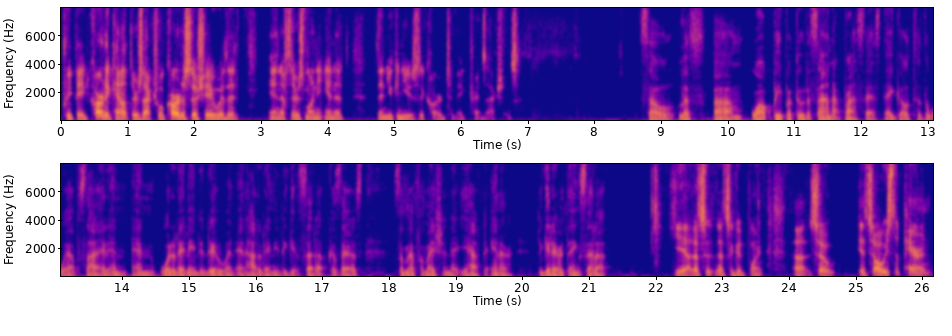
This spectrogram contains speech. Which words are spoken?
Prepaid card account, there's actual card associated with it. And if there's money in it, then you can use the card to make transactions. So let's um, walk people through the sign up process. They go to the website and and what do they need to do and, and how do they need to get set up? Because there's some information that you have to enter to get everything set up. Yeah, that's a, that's a good point. Uh, so it's always the parent.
